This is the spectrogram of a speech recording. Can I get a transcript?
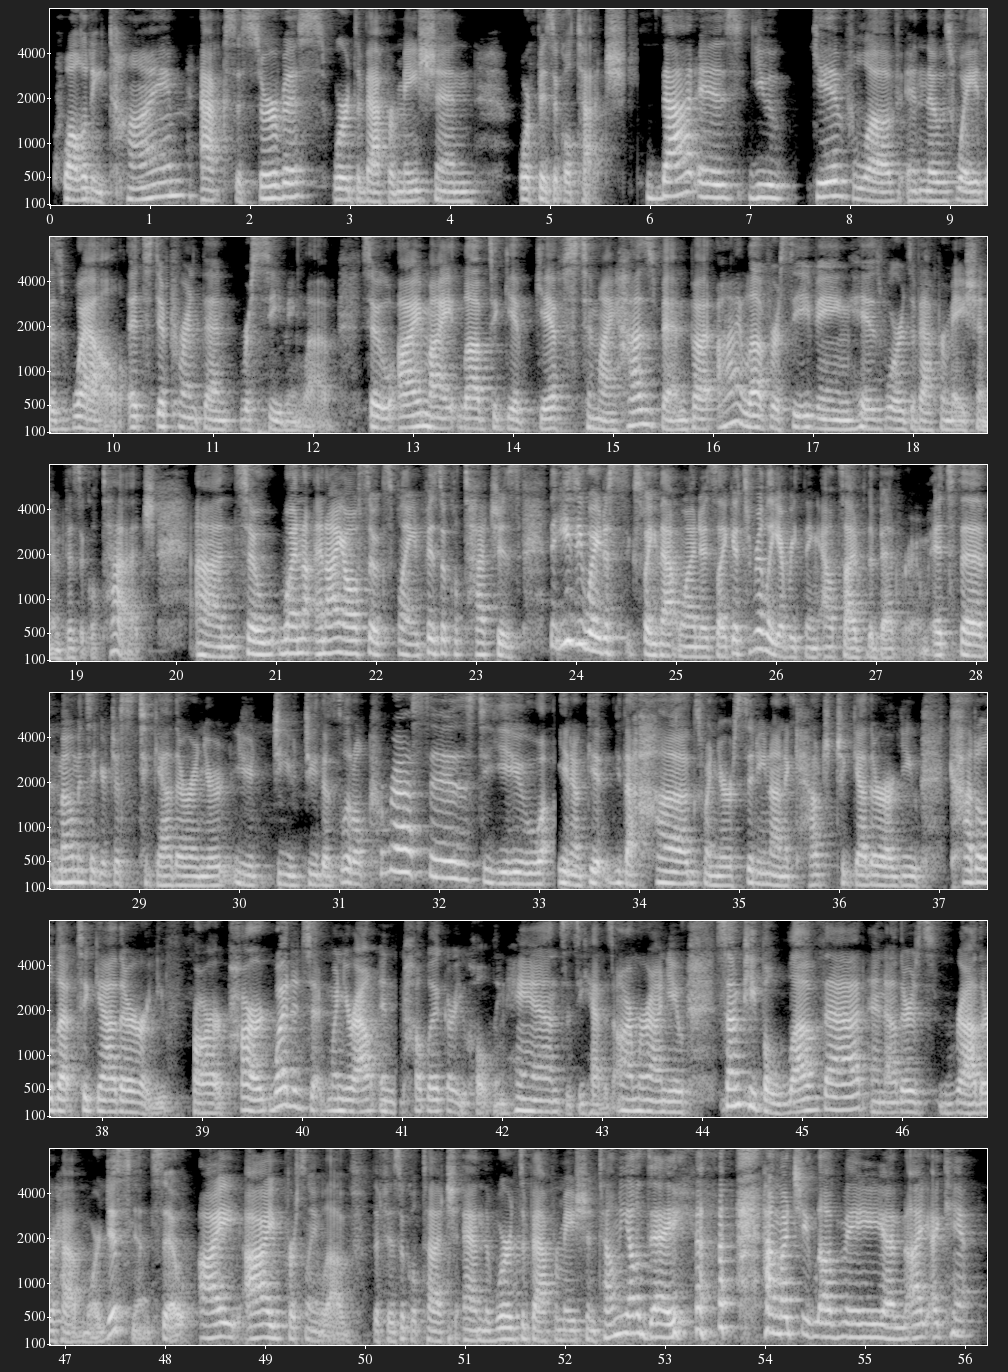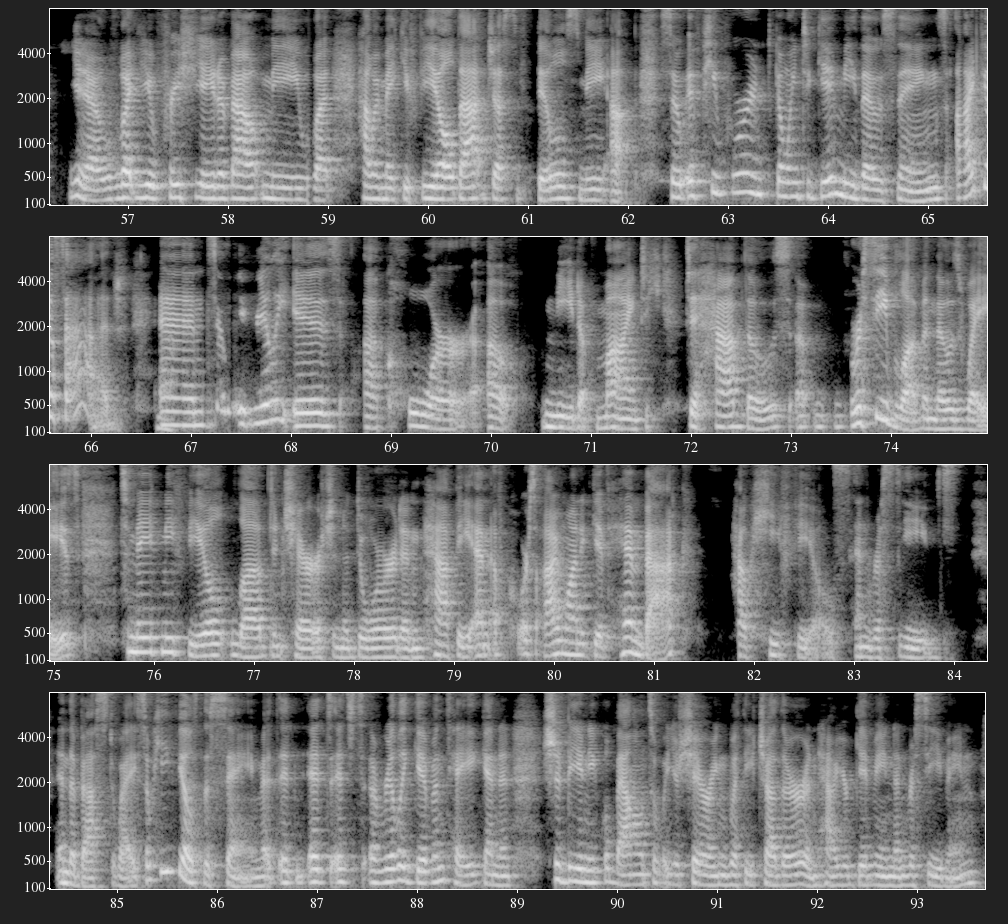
quality time, acts of service, words of affirmation, or physical touch. That is you give love in those ways as well. It's different than receiving love. So I might love to give gifts to my husband, but I love receiving his words of affirmation and physical touch. And so when, and I also explain physical touch is the easy way to explain that one is like, it's really everything outside of the bedroom. It's the moments that you're just together and you're, you, do you do those little caresses? Do you, you know, get the hugs when you're sitting on a couch together? Are you cuddled up together? Are you far apart? What is it when you're out in public? Are you holding hands? Does he have his arm around you? Some people love that and others rather have more distance. So I I personally love the physical touch and the words of affirmation. Tell me all day how much you love me. And I, I can't you know what you appreciate about me what how i make you feel that just fills me up. So if he weren't going to give me those things i'd feel sad. And so it really is a core uh, need of mine to, to have those, uh, receive love in those ways to make me feel loved and cherished and adored and happy. And of course, I want to give him back how he feels and receives in the best way. So he feels the same. It, it, it, it's a really give and take, and it should be an equal balance of what you're sharing with each other and how you're giving and receiving.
